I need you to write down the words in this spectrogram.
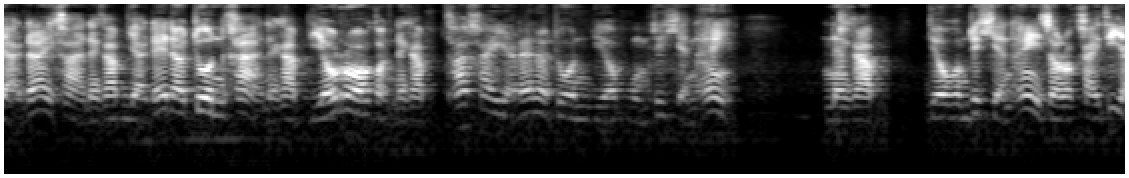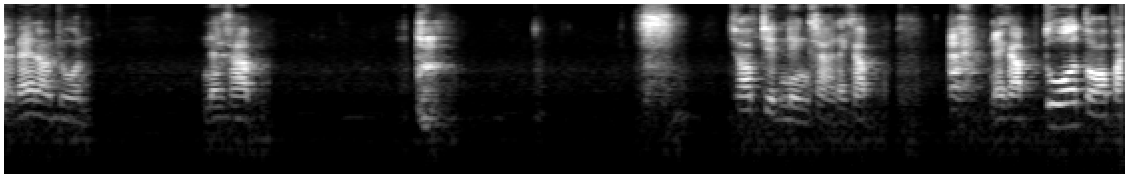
อยากได้ค่ะนะครับ อยากได้ดาวโจนค่ะนะครับ เดี๋ยวรอก่อนนะครับ ถ้าใครอยากได้ดาวโจนเดี๋ยวผมจะเขียนให้นะครับ เดี๋ยวผมจะเขียนให้สำหรับใครที่อยากได้ดาวโจนนะครับ ชอบเจ็ดหนึ่งค่ะนะครับอะนะครับ ตัวต่อไป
